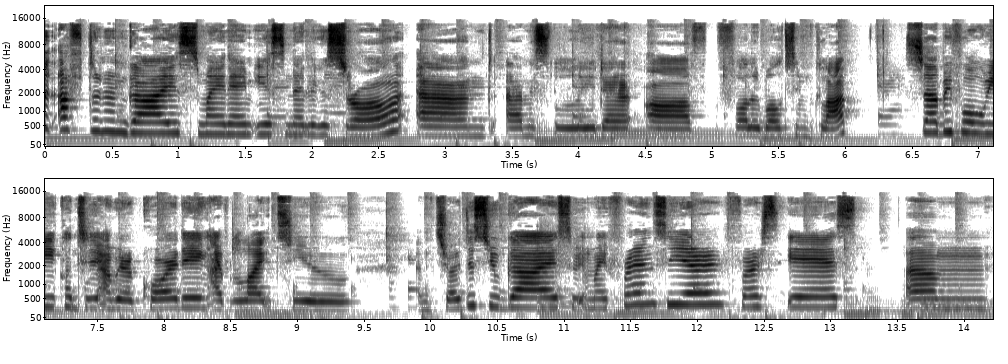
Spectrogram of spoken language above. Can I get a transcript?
Good afternoon, guys. My name is Nelly Gusro, and I'm a leader of volleyball team club. So before we continue our recording, I would like to introduce you guys with my friends here. First is um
